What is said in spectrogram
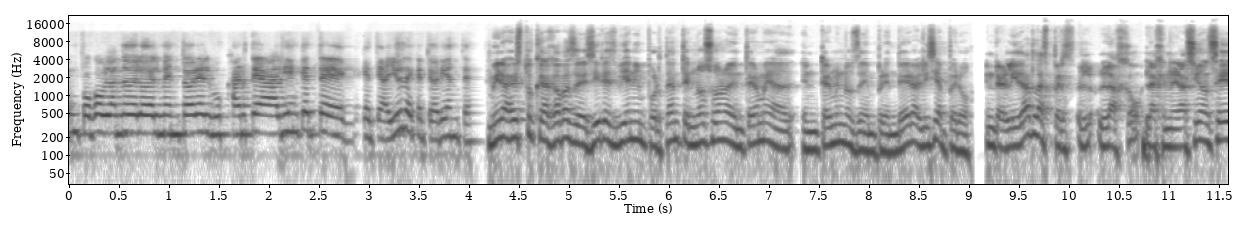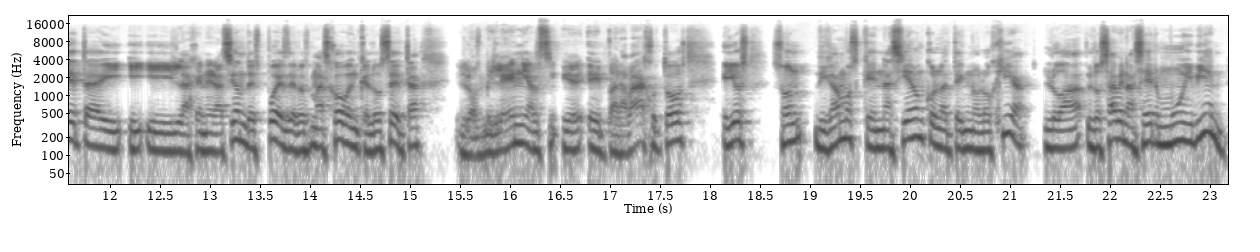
un poco hablando de lo del mentor, el buscarte a alguien que te, que te ayude, que te oriente. Mira, esto que acabas de decir es bien importante, no solo en, términos, en términos de emprender, Alicia, pero en realidad las la, generación Z y, y la generación después de los más joven que los Z, los millennials eh, eh, para abajo, todos, ellos son, digamos que nacieron con la tecnología, lo, lo saben hacer muy bien.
